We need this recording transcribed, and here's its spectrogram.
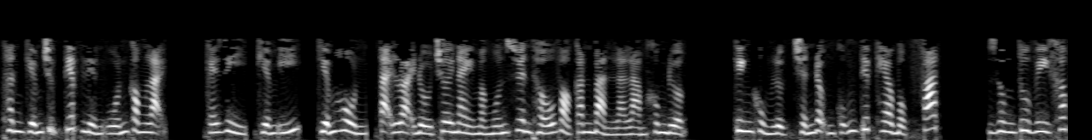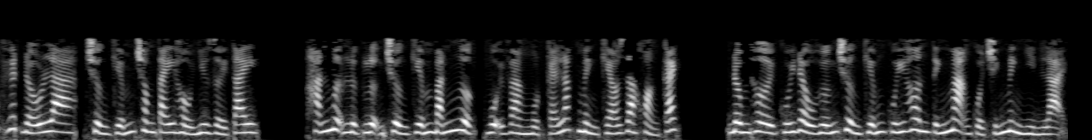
thân kiếm trực tiếp liền uốn cong lại. Cái gì, kiếm ý, kiếm hồn, tại loại đồ chơi này mà muốn xuyên thấu vào căn bản là làm không được. Kinh khủng lực chấn động cũng tiếp theo bộc phát. Dùng tu vi khắp huyết đấu la, trường kiếm trong tay hầu như rời tay. Hắn mượn lực lượng trường kiếm bắn ngược, vội vàng một cái lắc mình kéo ra khoảng cách. Đồng thời cúi đầu hướng trường kiếm quý hơn tính mạng của chính mình nhìn lại.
